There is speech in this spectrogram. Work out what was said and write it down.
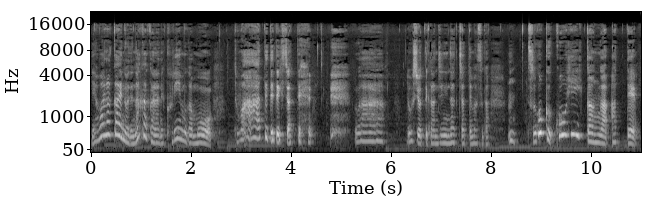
柔らかいので中からねクリームがもうドワーって出てきちゃってうわーどうしようって感じになっちゃってますが、うん、すごくコーヒー感があって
